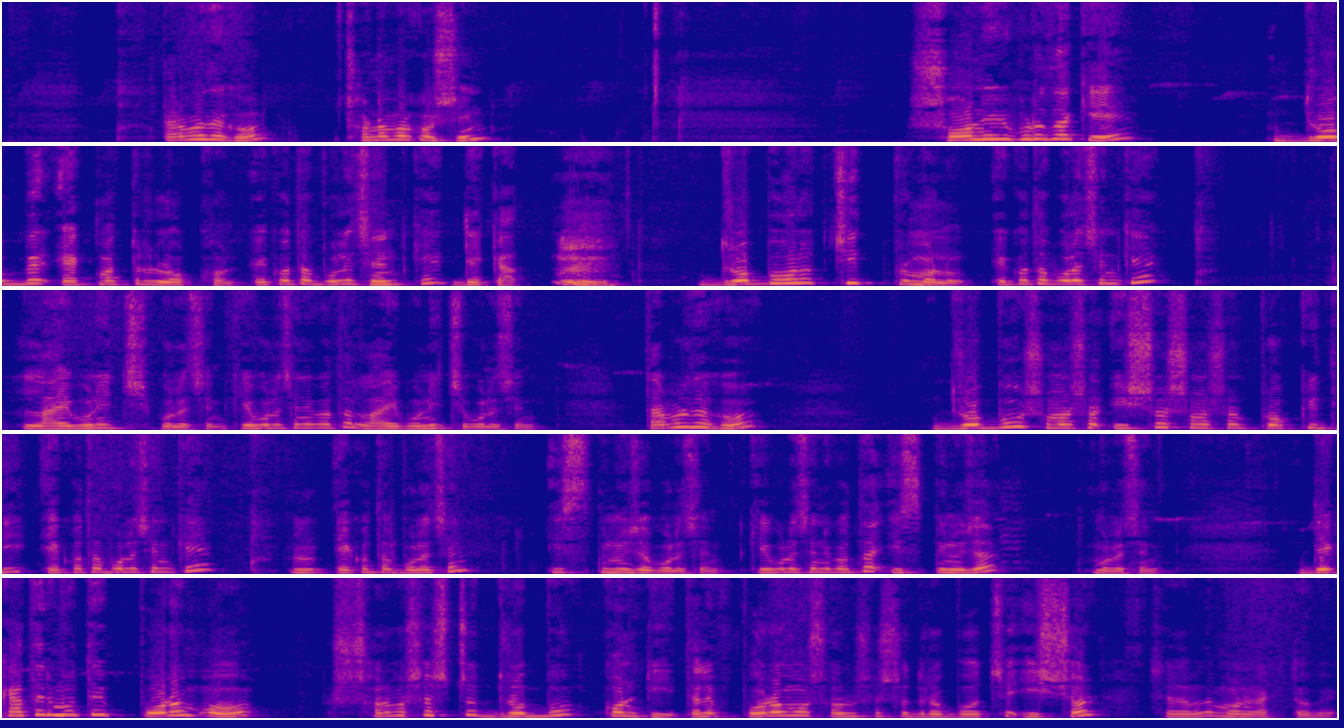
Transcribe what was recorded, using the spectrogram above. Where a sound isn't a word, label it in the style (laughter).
তারপর দেখো, ছ নম্বর কোশ্চিন স্বনির্ভরতাকে দ্রব্যের একমাত্র লক্ষণ। একথা বলেছেন কে? ডেকাত। (clears throat) দ্রব্য হলো চিত প্রমাণু একথা বলেছেন কে? লাইবনিচ বলেছেন। কে বলেছেন কথা? লাইবনিচ বলেছেন। তারপর দেখো, দ্রব্য সমান ঈশ্বর সমান প্রকৃতি একথা বলেছেন কে? একথা বলেছেন স্পিনুজা বলেছেন। কে বলেছেন কথা? স্পিনুজা বলেছেন। ডেকাতের মধ্যে পরম ও সর্বশ্রেষ্ঠ দ্রব্য কোনটি? তাহলে পরম ও সর্বশ্রেষ্ঠ দ্রব্য হচ্ছে ঈশ্বর, সেটা আমাদের মনে রাখতে হবে।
